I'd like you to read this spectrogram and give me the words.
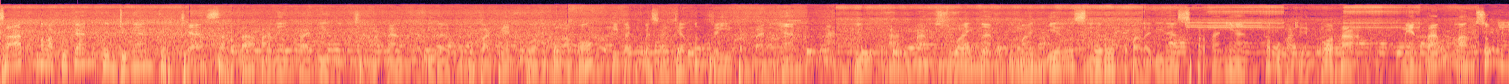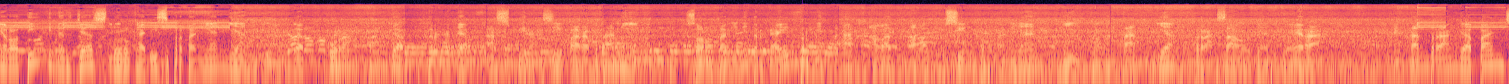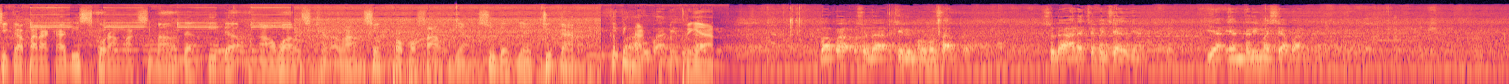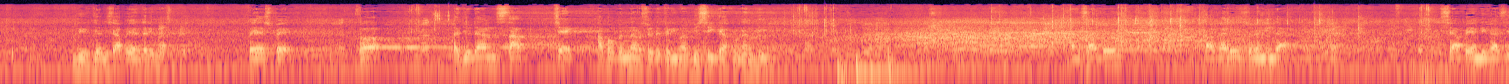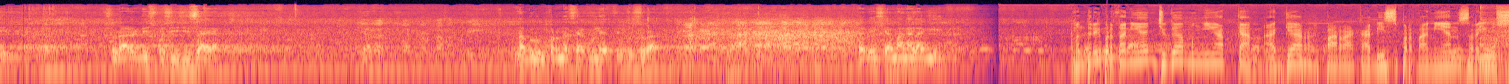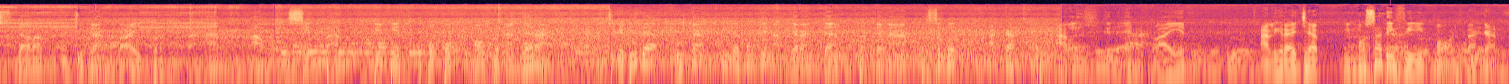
Saat melakukan kunjungan kerja serta panen padi di Kecamatan Kadira Kabupaten Bonegolamo, tiba-tiba saja Menteri Pertanian Andi Arman Sulaiman memanggil seluruh kepala dinas pertanian kabupaten kota. Mentan langsung menyoroti kinerja seluruh kadis pertanian yang dianggap kurang tanggap terhadap aspirasi para petani. Sorotan ini terkait permintaan alat-alat mesin pertanian di Kementan yang berasal dari daerah. Mentan beranggapan jika para kadis kurang maksimal dan tidak mengawal secara langsung proposal yang sudah diajukan ke pihak kementerian. Bapak sudah kirim proposal, sudah ada CPCL-nya. Ya, yang terima siapa? Dirjen siapa yang terima? PSP. Kok ajudan staf cek apa benar sudah terima? Bisik aku nanti. Yang satu, Pak Kadis sudah minta. Siapa yang dikasih? Sudah ada di disposisi saya. Nah belum pernah saya kulihat itu surat. Tadi siapa mana lagi? Menteri Pertanian juga mengingatkan agar para kadis pertanian serius dalam mengajukan baik permintaan al-sintan, bibit, pupuk maupun anggaran. Jika tidak, bukan tidak mungkin anggaran dan pendanaan tersebut akan beralih ke daerah lain. Ali Rajab, Mimosa TV, mewartakan.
